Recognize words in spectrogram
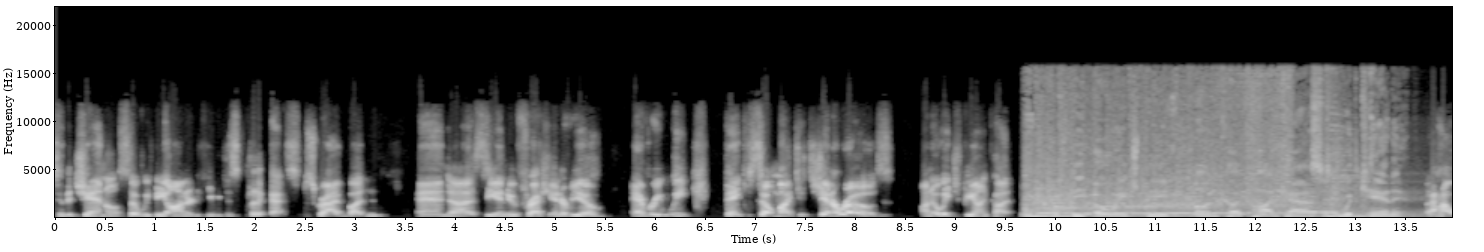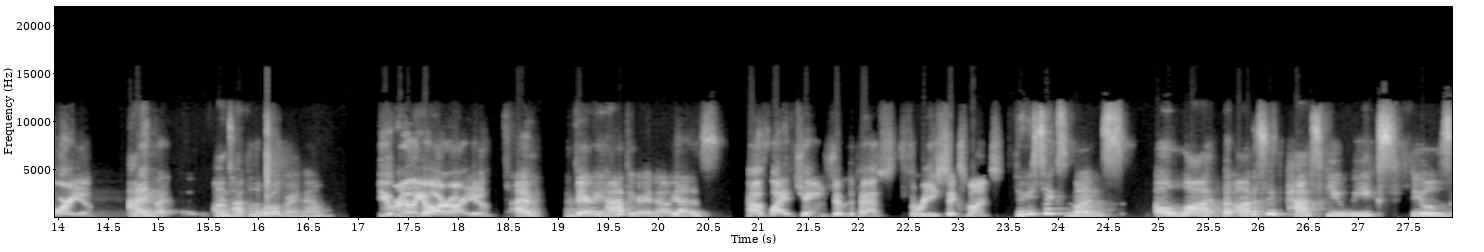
to the channel. So we'd be honored if you would just click that subscribe button and uh, see a new fresh interview every week. Thank you so much. It's Jena Rose on OHP Uncut. The OHP Uncut podcast with Kannon. How are you? I'm on top of the world right now. You really are, aren't you? I'm very happy right now. Yes. How's life changed over the past three, six months? Three, six months a lot, but honestly, the past few weeks feels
